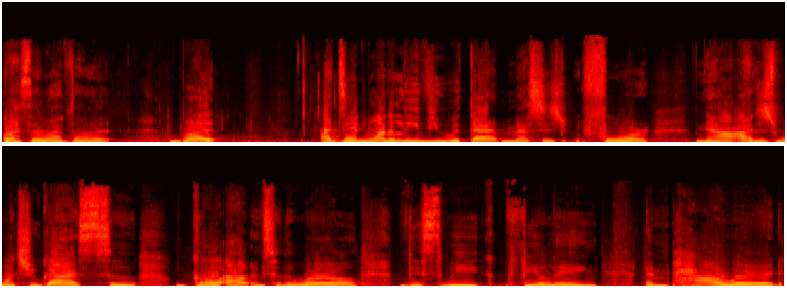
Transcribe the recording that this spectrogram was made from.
Oh, or so I thought. But I did want to leave you with that message for now. I just want you guys to go out into the world this week feeling empowered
